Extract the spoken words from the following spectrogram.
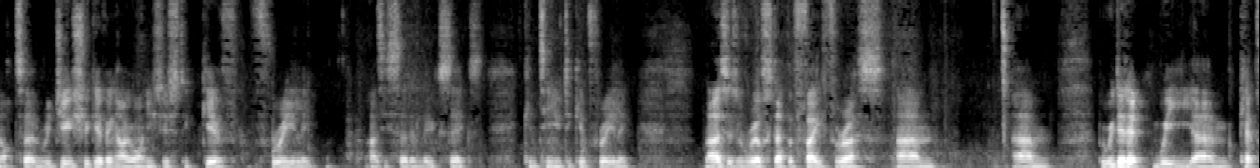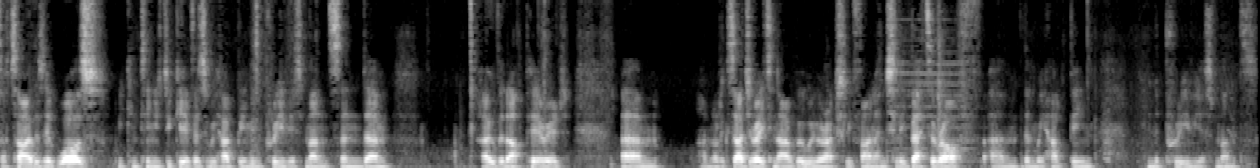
not to reduce your giving. I want you just to give freely, as he said in Luke 6. Continue to give freely. Now, this is a real step of faith for us. Um, um, but we did it. We um, kept our tithe as it was. We continued to give as we had been in previous months. And um, over that period, um, I'm not exaggerating now, but we were actually financially better off um, than we had been in the previous months.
